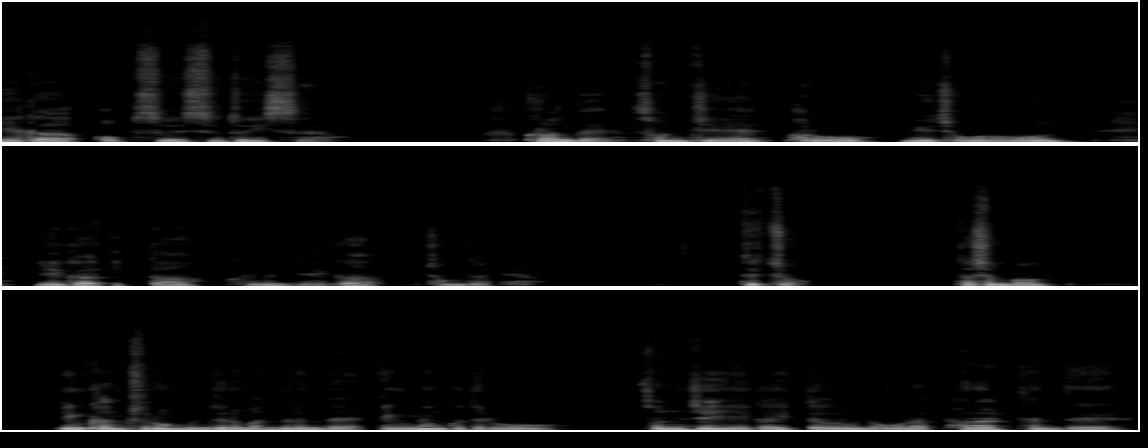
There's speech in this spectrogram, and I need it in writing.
얘가 없을 수도 있어요. 그런데 선지에 바로 위에 적어놓은 얘가 있다. 그러면 얘가 정답이에요. 됐죠? 다시 한번 빈칸 추론 문제를 만드는데 액면 그대로 선지에 얘가 있다 그러면 너무나 편할 텐데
